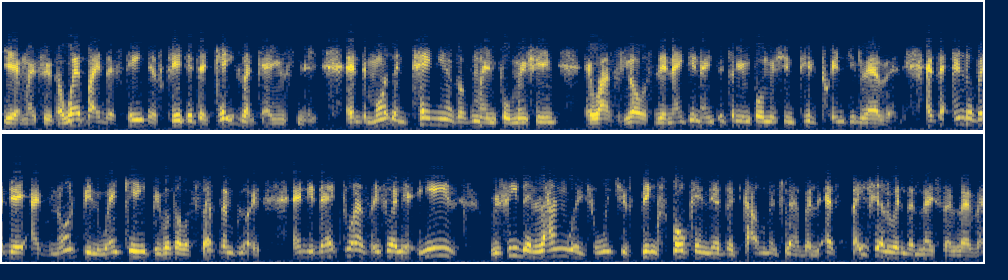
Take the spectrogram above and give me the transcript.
here, my sister, whereby the state has created a case against me. And more than 10 years of my information was lost, the 1993 information till 2011. At the end of the day, I've not been working because I was self-employed. And that was actually his we see the language which is being spoken at the government level, especially at the national level,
